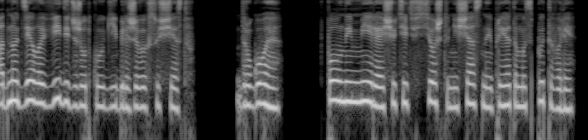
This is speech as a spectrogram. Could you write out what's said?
Одно дело видеть жуткую гибель живых существ, другое — в полной мере ощутить все, что несчастные при этом испытывали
